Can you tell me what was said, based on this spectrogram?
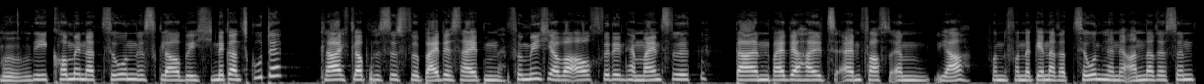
Die Kombination ist, glaube ich, eine ganz gute. Klar, ich glaube, es ist für beide Seiten, für mich, aber auch für den Herrn Meinzel, dann, weil wir halt einfach, ähm, ja, von, von der Generation her eine andere sind.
